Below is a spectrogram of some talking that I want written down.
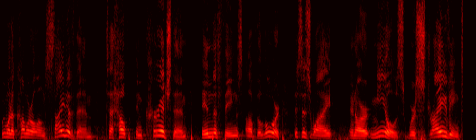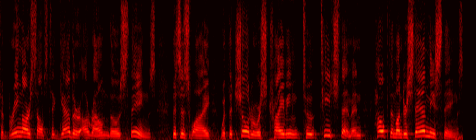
we want to come alongside of them to help encourage them in the things of the Lord. This is why in our meals we're striving to bring ourselves together around those things. This is why with the children we're striving to teach them and help them understand these things.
